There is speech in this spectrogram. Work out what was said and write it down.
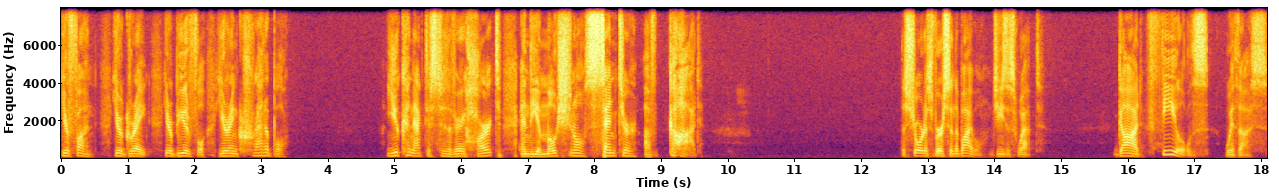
You're fun. You're great. You're beautiful. You're incredible you connect us to the very heart and the emotional center of God. The shortest verse in the Bible, Jesus wept. God feels with us.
